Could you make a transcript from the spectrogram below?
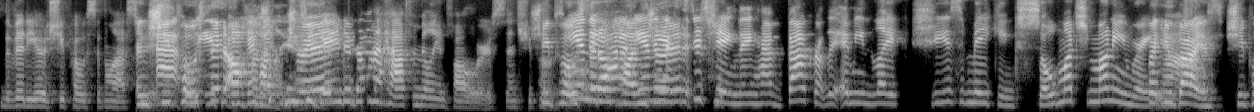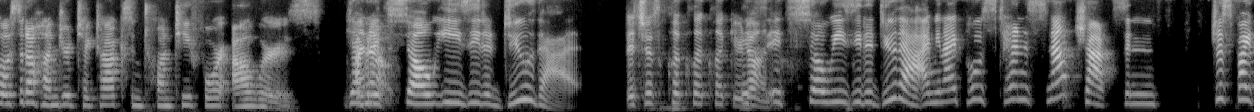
the videos she posted in the last And days. she At posted a one. And she- she gained about a half a million followers since she She posted. posted and they, a have, and they have hundred- stitching, they have background. I mean, like she's making so much money right But now. But you guys, she posted a hundred TikToks in 24 hours. yeah, I but know. it's so easy to do that. It's just click, click, click, you're it's, done. It's so easy to do that. I mean, I post 10 Snapchats and just by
